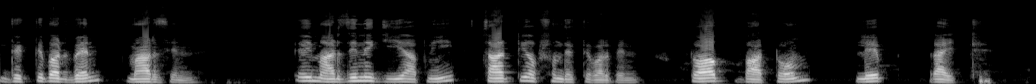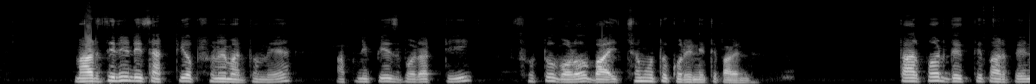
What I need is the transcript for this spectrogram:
দেখতে পারবেন মার্জিন। এই মার্জিনে গিয়ে আপনি চারটি অপশন দেখতে পারবেন। Top, bottom, left, right. মার্জিনের এই চারটি অপশনের মাধ্যমে আপনি পেজ বর্ডারটি ছোট, বড় বা ইচ্ছা মতো করে নিতে পারেন। তারপর দেখতে পারবেন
